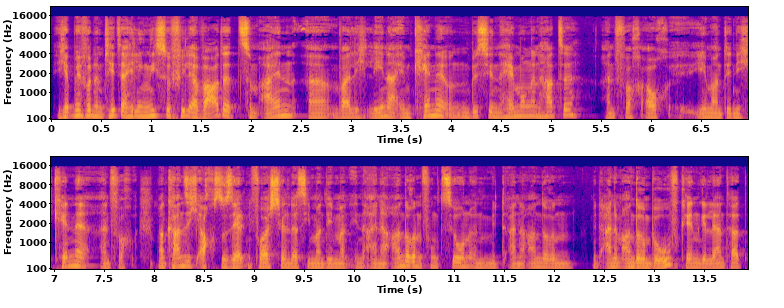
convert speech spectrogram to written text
Ich habe mir von dem Theta Healing nicht so viel erwartet. Zum einen, äh, weil ich Lena eben kenne und ein bisschen Hemmungen hatte. Einfach auch jemand, den ich kenne. Einfach, man kann sich auch so selten vorstellen, dass jemand, den man in einer anderen Funktion und mit einer anderen, mit einem anderen Beruf kennengelernt hat,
